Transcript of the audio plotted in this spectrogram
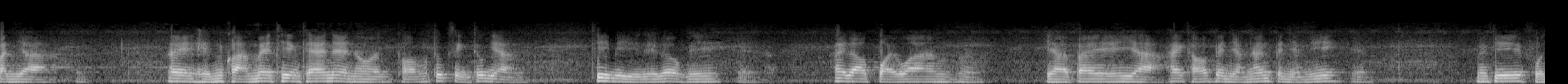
ปัญญา ให้เห็นความไม่เที่ยงแท้แน่นอนของทุกสิ่งทุกอย่างที่มีอยู่ในโลกนี้ ให้เราปล่อยวาง อย่าไปอยากให้เขาเป็นอย่างนั้นเป็นอย่างนี้ เมื่อกี้ฝน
